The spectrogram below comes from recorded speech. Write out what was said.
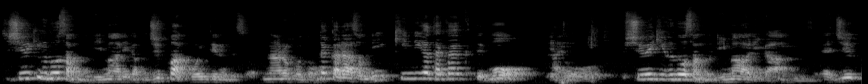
収益不動産の利回りがもう10%超えてるんですよ。なるほど。だから、その利金利が高くても、えっと、収益不動産の利回りがうんえ10%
